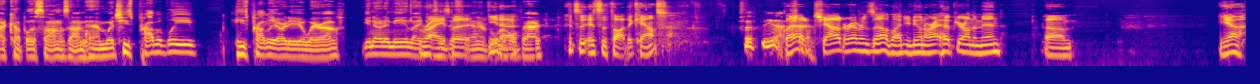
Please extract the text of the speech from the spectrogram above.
a couple of songs on him, which he's probably, he's probably already aware of. You know what I mean? Like, right, but you know, it's a, it's the thought that counts. So yeah, glad sure. shout out to Reverend Zell. Glad you're doing all right. Hope you're on the mend. Um, yeah,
